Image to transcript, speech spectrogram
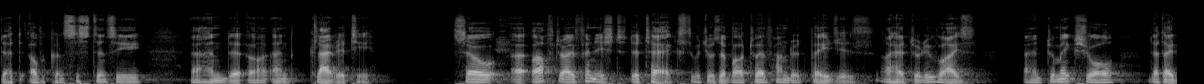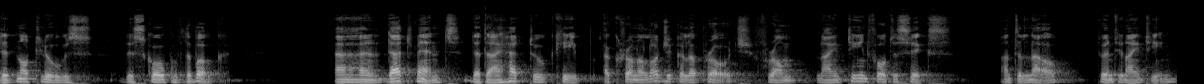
that of consistency and, uh, and clarity. So uh, after I finished the text, which was about 1,200 pages, I had to revise and to make sure that I did not lose the scope of the book. And that meant that I had to keep a chronological approach from 1946 until now, 2019.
